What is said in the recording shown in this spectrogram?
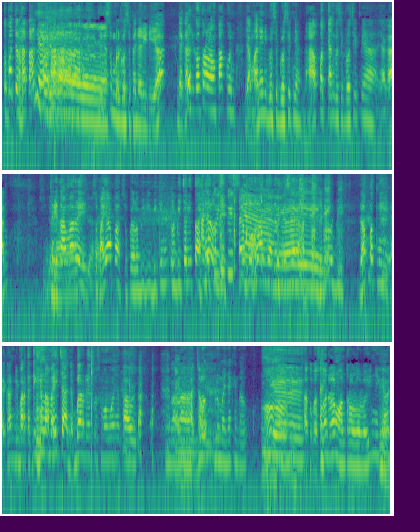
tempat curhatannya jadi sumber gosipnya dari dia ya kan dikontrol sama Pakun yang mana nih gosip-gosipnya dapat kan gosip-gosipnya ya kan cerita jahat. supaya apa supaya lebih dibikin lebih ceritanya Ada lebih twist-twistnya. heboh lagi ada twistnya Iya. jadi lebih dapat nih ya kan di marketingin nama Ica nyebar deh tuh semuanya tahu Enggak lah. Belum, belum banyak yang tahu. Iya satu tugas gua adalah ngontrol lo, lo ini Iya, kan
